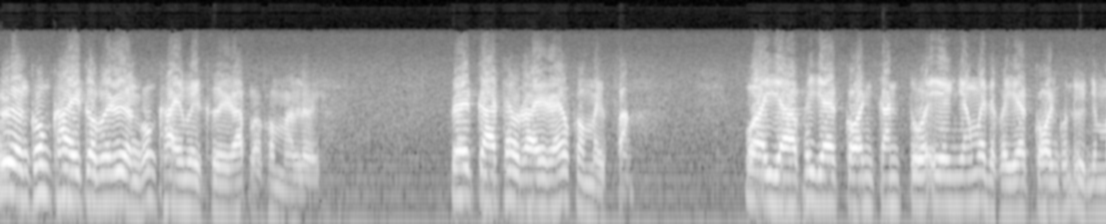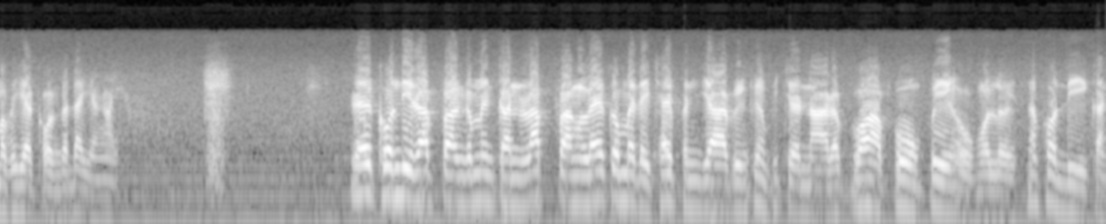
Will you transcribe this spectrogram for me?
เรื่องของใครก็เป็นเรื่องของใครไม่เคยรับเอาเข้ามาเลยรายการเท่าไรแล้วก็ไม่ฟัง ว่าอย่าพยากรณ์กันตัวเองยังไม่ได้พยากรณ์คนอื่นยังมาพยากรณ์กันได้ยังไงและคนที่รับฟังก็เหมือนกันรับฟังแล้วก็ไม่ได้ใช้ปัญญาเป็นเครื่องพิจารณารับว่าโป้งเป้งออกมาเลยนั่นพอดีกัน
